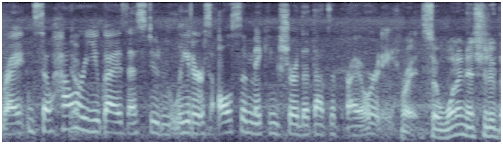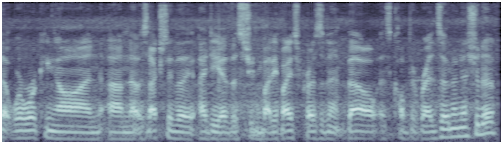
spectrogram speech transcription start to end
right? And so, how Yep. are you guys as student leaders also making sure that that's a priority? Right. So one initiative that we're working on um, that was actually the idea of the student body vice president Bell is called the Red Zone Initiative.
